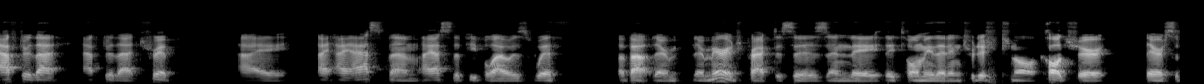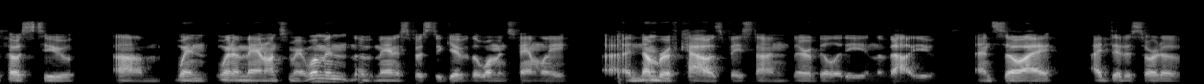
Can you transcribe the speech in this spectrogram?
after that after that trip I, I I asked them I asked the people I was with about their their marriage practices and they they told me that in traditional culture they're supposed to um, when when a man wants to marry a woman the man is supposed to give the woman's family a number of cows based on their ability and the value. And so I I did a sort of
